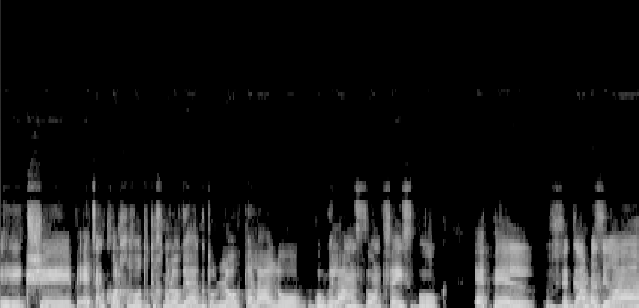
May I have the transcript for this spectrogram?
אה, כשבעצם כל חברות הטכנולוגיה הגדולות הללו, גוגל, אמזון, פייסבוק, אפל, וגם הזירה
